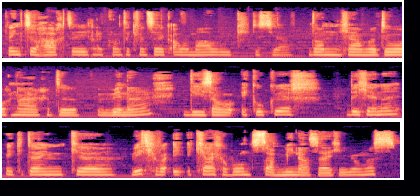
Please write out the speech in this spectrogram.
Klinkt zo hard eigenlijk, want ik vind ze eigenlijk allemaal leuk. Dus ja, dan gaan we door naar de winnaar. Die zal ik ook weer beginnen. Ik denk, eh, weet je wat, ik, ik ga gewoon Samina zeggen, jongens.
